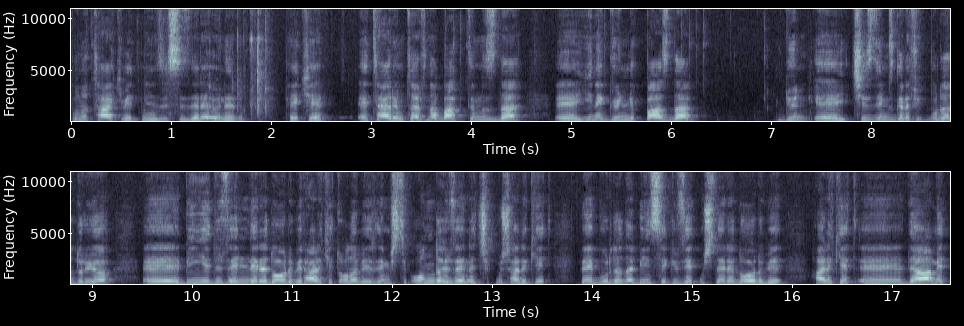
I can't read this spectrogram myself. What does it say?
Bunu takip etmenizi sizlere öneririm. Peki Ethereum tarafına baktığımızda e, yine günlük bazda dün e, çizdiğimiz grafik burada duruyor. E, 1750'lere doğru bir hareket olabilir demiştik. Onun da üzerine çıkmış hareket ve burada da 1870'lere doğru bir hareket e, devam et,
